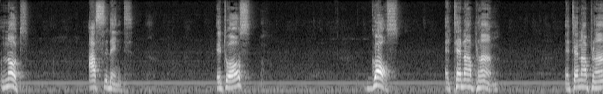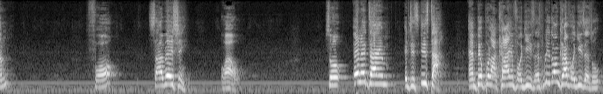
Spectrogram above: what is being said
not accident. It was God's eternal plan. Eternal plan for salvation. Wow. So anytime it is Easter and people are crying for Jesus, please don't cry for Jesus. Oh,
